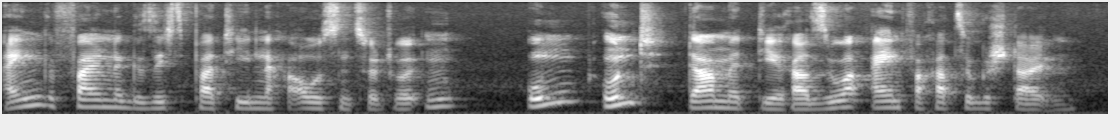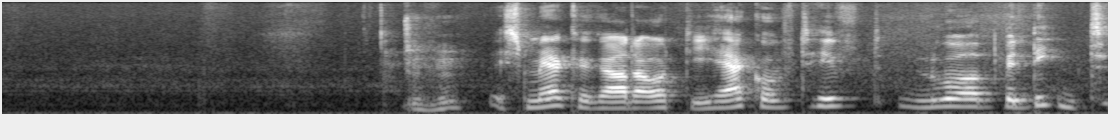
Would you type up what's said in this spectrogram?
eingefallene Gesichtspartien nach außen zu drücken, um und damit die Rasur einfacher zu gestalten. Mhm. Ich merke gerade auch, die Herkunft hilft nur bedingt.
